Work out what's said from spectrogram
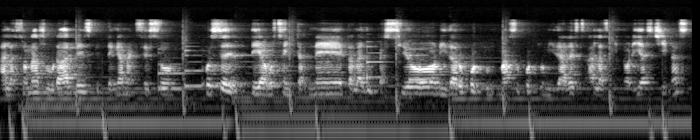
a las zonas rurales que tengan acceso, pues, eh, digamos, a Internet, a la educación y dar más oportunidades a las minorías chinas.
